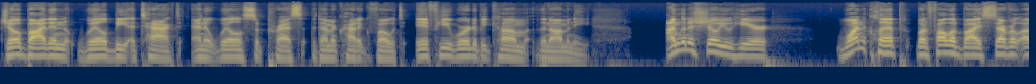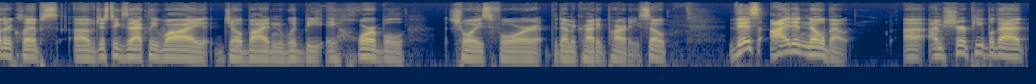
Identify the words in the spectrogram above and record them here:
Joe Biden will be attacked and it will suppress the Democratic vote if he were to become the nominee. I'm going to show you here one clip, but followed by several other clips of just exactly why Joe Biden would be a horrible choice for the Democratic Party. So, this I didn't know about. Uh, I'm sure people that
